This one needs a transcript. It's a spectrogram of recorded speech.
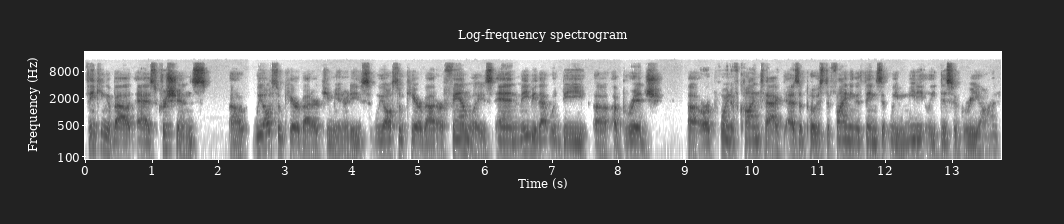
thinking about as Christians, uh, we also care about our communities. We also care about our families, and maybe that would be uh, a bridge uh, or a point of contact as opposed to finding the things that we immediately disagree on.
